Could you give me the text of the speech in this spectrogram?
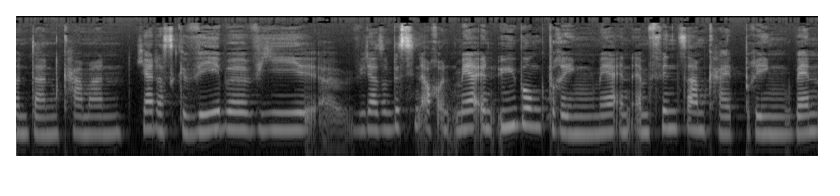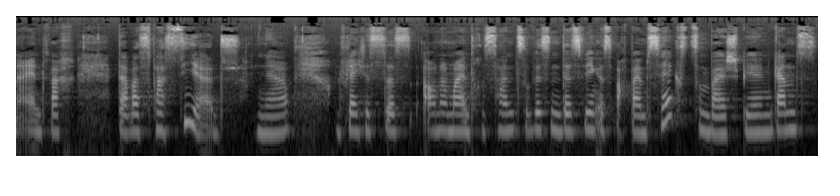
Und dann kann man ja das Gewebe wie äh, wieder so ein bisschen auch mehr in Übung bringen, mehr in Empfindsamkeit bringen, wenn einfach da was passiert. Ja. Und vielleicht ist das auch nochmal interessant zu wissen. Deswegen ist auch beim Sex zum Beispiel ein ganz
